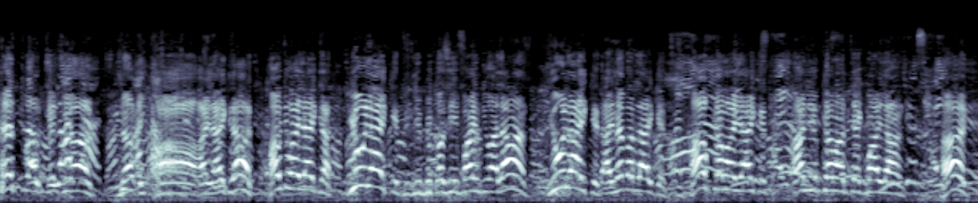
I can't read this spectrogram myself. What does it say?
Hitler Oh, kick like you out. that? No, like ah, I like that. How do I like that? You like it because he find you a land. You like it. I never like it. How no, come I like it and you come and take my land? Huh?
